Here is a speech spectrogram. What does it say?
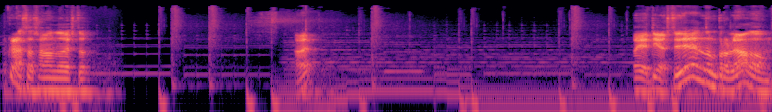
¿Por qué no está sonando esto? A ver. Oye, tío, estoy teniendo un problema con...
